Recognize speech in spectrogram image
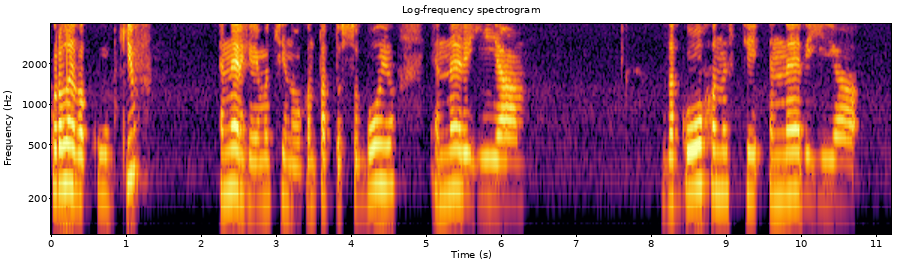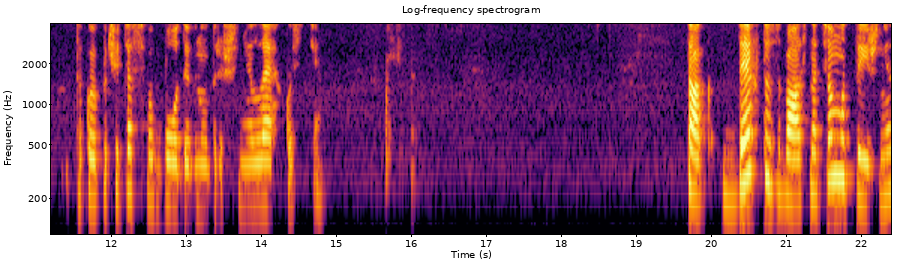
Королева кубків, енергія емоційного контакту з собою, енергія закоханості, енергія такої почуття свободи внутрішньої, легкості. Так, дехто з вас на цьому тижні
